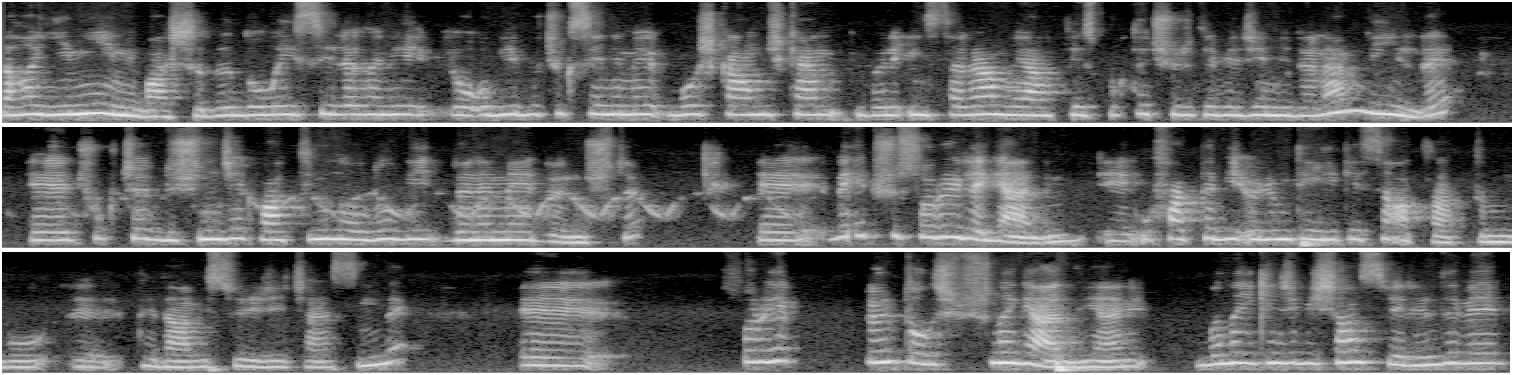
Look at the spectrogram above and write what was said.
daha yeni yeni başladığı. Dolayısıyla hani o bir buçuk senemi boş kalmışken böyle Instagram veya Facebook'ta çürütebileceğim bir dönem değildi. E, çokça düşünecek vaktimin olduğu bir döneme dönüştü. E, ve hep şu soruyla geldim. E, ufakta bir ölüm tehlikesi atlattım bu e, tedavi süreci içerisinde. E, soru hep dönüp dolaşıp şuna geldi yani. Bana ikinci bir şans verildi ve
